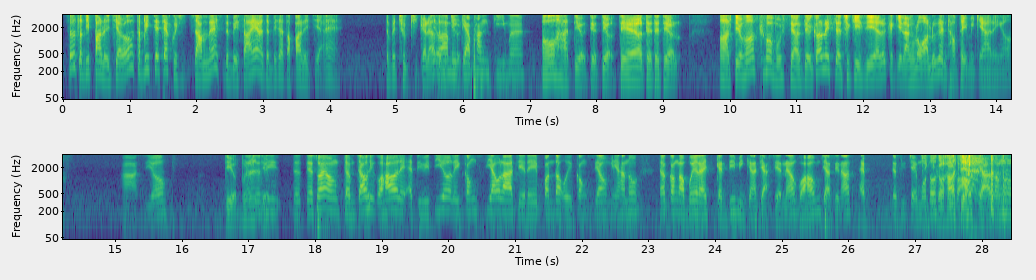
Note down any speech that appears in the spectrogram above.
所以特啲班嚟食咯，特别只只佢是站咧，是特别嘥啊，特别只搭班嚟食诶，特别出去嘅啦，特别出。有啊，咪叫烹记嘛。哦，吓，对对对对对对对。 啊对嗬，咁我冇想到，講你成日出去時，你自己人攞，你跟頭睇物件嚟哦。啊，是哦。對，本來對。就所以用點走去個口，你 activity 哦，你講銷啦，即係你幫到會講銷面，係咯，然後講到尾嚟近啲物件食先，然後個口唔食先，然後誒就是節目都個口食啊，咁咯。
